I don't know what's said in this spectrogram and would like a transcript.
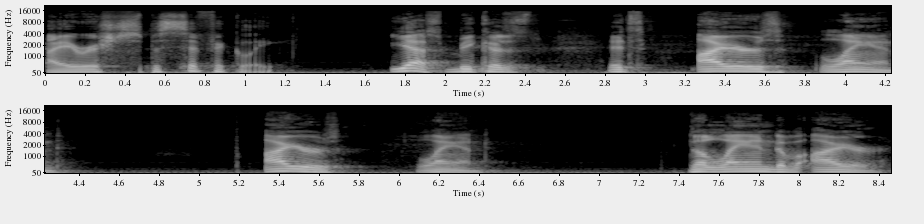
Irish specifically. Yes, because it's Ire's land. Ire's land. The land of Ire.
